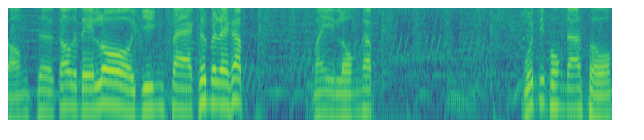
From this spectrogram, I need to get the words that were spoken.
ตองเจอเก้าเดโลยิงแสกขึ้นไปเลยครับ ไม่ลงครับ วุฒิพงษ์ดาสม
